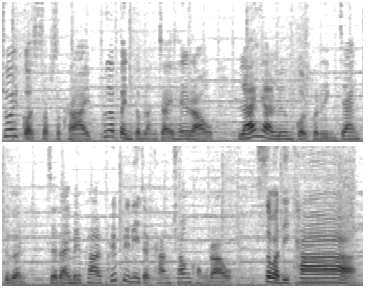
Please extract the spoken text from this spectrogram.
ช่วยกด subscribe เพื่อเป็นกำลังใจให้เรา และอย่าลืมกดกระดิ่งแจ้งเตือน จะได้ไม่พลาดคลิปดีๆจากทางช่องของเรา สวัสดีค่ะ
